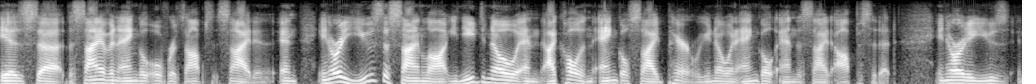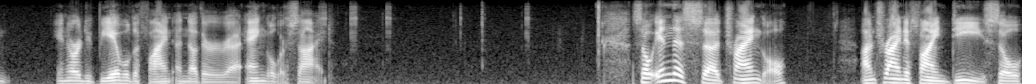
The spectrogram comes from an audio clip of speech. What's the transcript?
is uh, the sine of an angle over its opposite side. And, and in order to use the sine law, you need to know, and I call it an angle side pair, where you know an angle and the side opposite it, in order to use, in, in order to be able to find another uh, angle or side. So in this uh, triangle, I'm trying to find D, so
